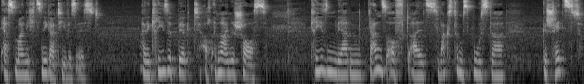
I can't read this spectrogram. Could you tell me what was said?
erstmal nichts Negatives ist. Eine Krise birgt auch immer eine Chance. Krisen werden ganz oft als Wachstumsbooster geschätzt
